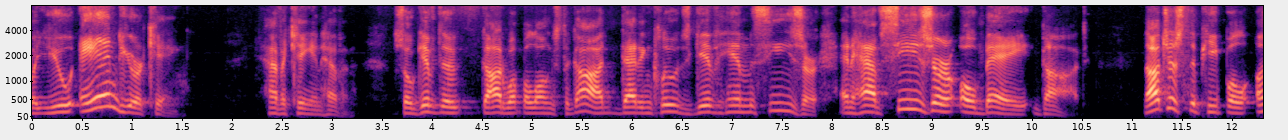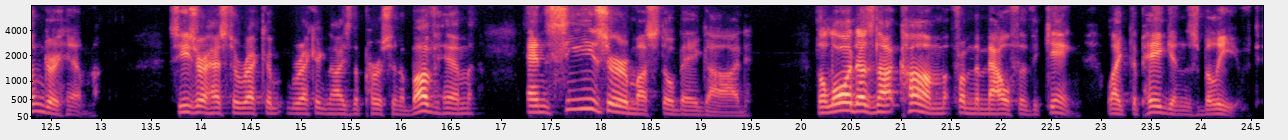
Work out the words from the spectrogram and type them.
but you and your king have a king in heaven. So give to God what belongs to God. That includes give him Caesar and have Caesar obey God, not just the people under him Caesar has to rec- recognize the person above him, and Caesar must obey God. The law does not come from the mouth of the king, like the pagans believed.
